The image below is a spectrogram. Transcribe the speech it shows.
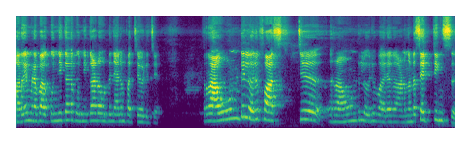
മറിയാൻ പിന്നെ കുഞ്ഞിക്ക കുഞ്ഞിക്കാടോട്ട് കൊണ്ട് ഞാനും പച്ച പിടിച്ച്. റൗണ്ടിൽ ഒരു ഫസ്റ്റ് നെക്സ്റ്റ് റൗണ്ടിൽ ഒരു വര കാണുന്നുണ്ട്. സെറ്റിങ്സ്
